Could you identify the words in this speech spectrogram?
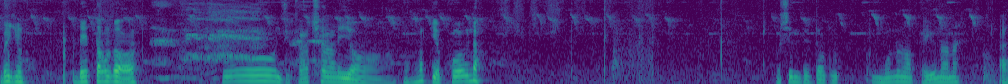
Bao nhiêu để tao rồi ô chỉ cá cha này à mất tiệp phôi đâu Tôi xin để tao cũng muốn nó thiếu nó này. À.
